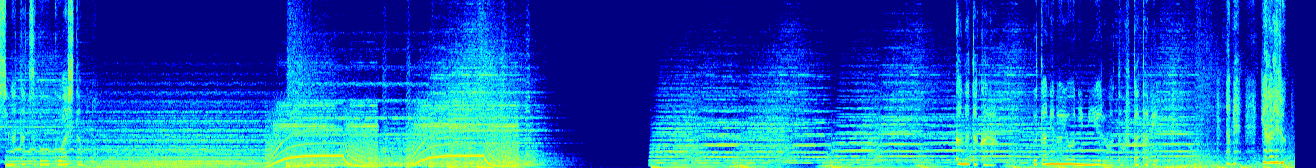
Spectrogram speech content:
星型壺を壊したもの彼方から宴のように見える音再び。ダメ。やられる。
